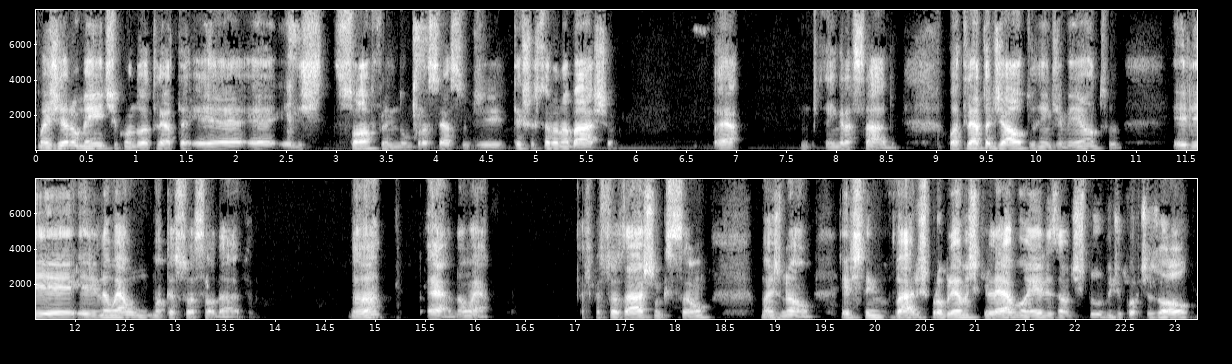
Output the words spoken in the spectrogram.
Mas geralmente, quando o atleta é, é, eles sofrem de um processo de testosterona baixa, é, é engraçado. O atleta de alto rendimento, ele, ele não é uma pessoa saudável. Não? É, não é. As pessoas acham que são, mas não. Eles têm vários problemas que levam eles ao distúrbio de cortisol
